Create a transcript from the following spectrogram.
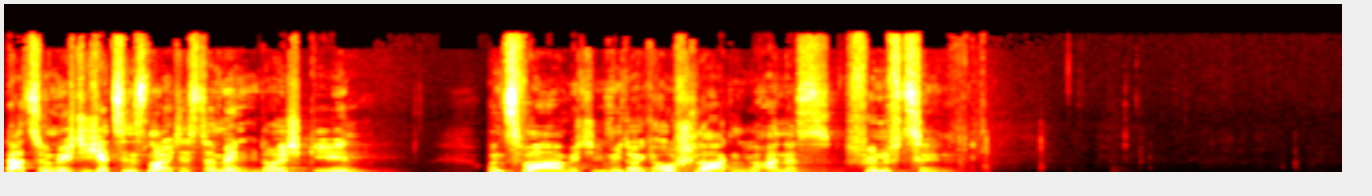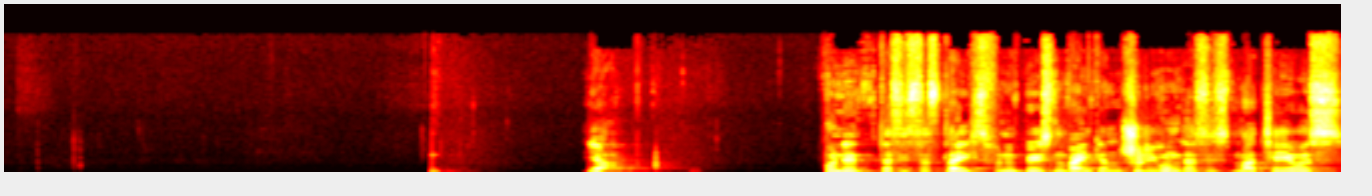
Dazu möchte ich jetzt ins Neue Testament mit euch gehen und zwar möchte ich mit euch aufschlagen Johannes 15. Ja, von den, das ist das Gleiche von den bösen Weingärten. Entschuldigung, das ist Matthäus,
